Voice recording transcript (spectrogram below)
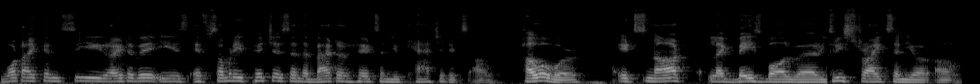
What I can see right away is if somebody pitches and the batter hits and you catch it, it's out. However, it's not like baseball where three strikes and you're out.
